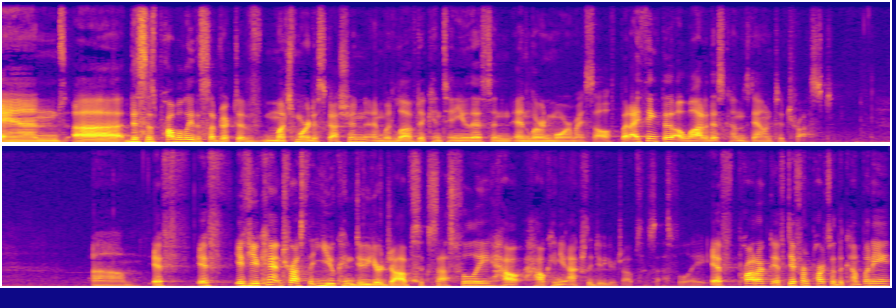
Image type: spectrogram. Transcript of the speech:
And uh, this is probably the subject of much more discussion and would love to continue this and, and learn more myself. But I think that a lot of this comes down to trust. Um, if, if, if you can't trust that you can do your job successfully, how, how can you actually do your job successfully? If product, if different parts of the company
